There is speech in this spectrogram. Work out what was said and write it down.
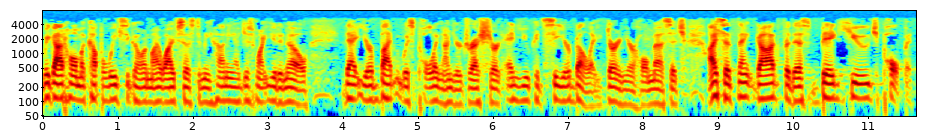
We got home a couple weeks ago, and my wife says to me, Honey, I just want you to know that your button was pulling on your dress shirt and you could see your belly during your whole message. I said, Thank God for this big, huge pulpit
